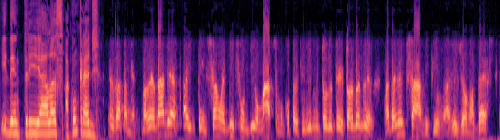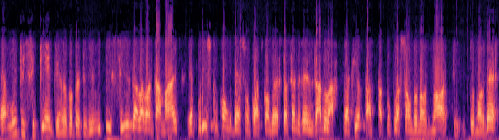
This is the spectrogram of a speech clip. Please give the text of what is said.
e dentre elas a Concred. Exatamente. Na verdade, a intenção é difundir o máximo o cooperativismo em todo o território brasileiro. Mas a gente sabe que a região Nordeste é muito incipiente no cooperativismo e precisa alavancar mais. É por isso que o 14 Congresso está sendo realizado lá. Para que a, a população do Norte e do Nordeste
